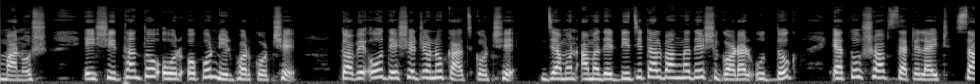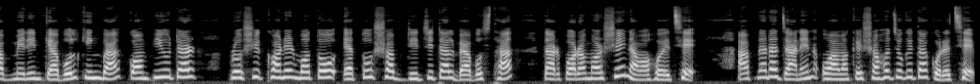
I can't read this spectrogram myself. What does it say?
মানুষ। এই সিদ্ধান্ত ওর ওপর নির্ভর করছে। তবে ও দেশের জন্য কাজ করছে। যেমন আমাদের ডিজিটাল বাংলাদেশ গড়ার উদ্যোগ, এত সব স্যাটেলাইট, সাবমেরিন কেবল কিংবা কম্পিউটার প্রশিক্ষণের মতো এত সব ডিজিটাল ব্যবস্থা তার পরামর্শেই নেওয়া হয়েছে। আপনারা জানেন ও আমাকে সহযোগিতা করেছে।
